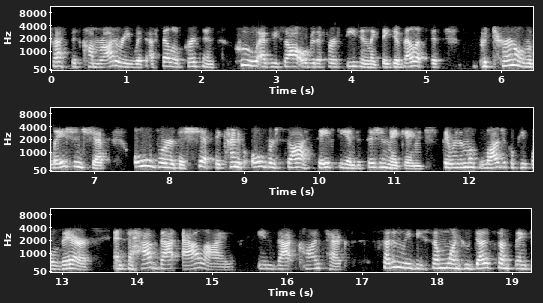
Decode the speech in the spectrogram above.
trust, this camaraderie with a fellow person who, as we saw over the first season, like they developed this paternal relationship over the ship. They kind of oversaw safety and decision making. They were the most logical people there. And to have that ally in that context suddenly be someone who does something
